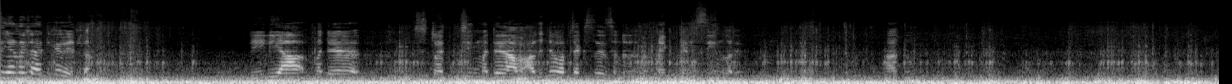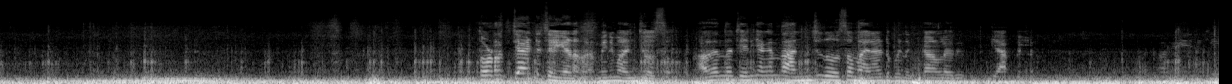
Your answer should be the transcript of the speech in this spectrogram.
ചെയ്യണ ചാറ്റിക്ക വരില്ല ഡെയിലി ആ മറ്റേ സ്ട്രെച്ചിങ് മറ്റേ അതിന്റെ കുറച്ച് എക്സസൈസ് ഉണ്ട്. മെക്കൻസി എന്ന് പറയും. അതും. തുടർച്ചയായിട്ട് ചെയ്യണം. മിനിമം അഞ്ചു ദിവസം. അതെന്ന് വെച്ചാൽ എനിക്ക് അങ്ങനത്തെ അഞ്ചു ദിവസം വയനാട്ടിൽ പോയി നിൽക്കാനുള്ള ഒരു ഗ്യാപ്പില്ല അത് എനിക്ക്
